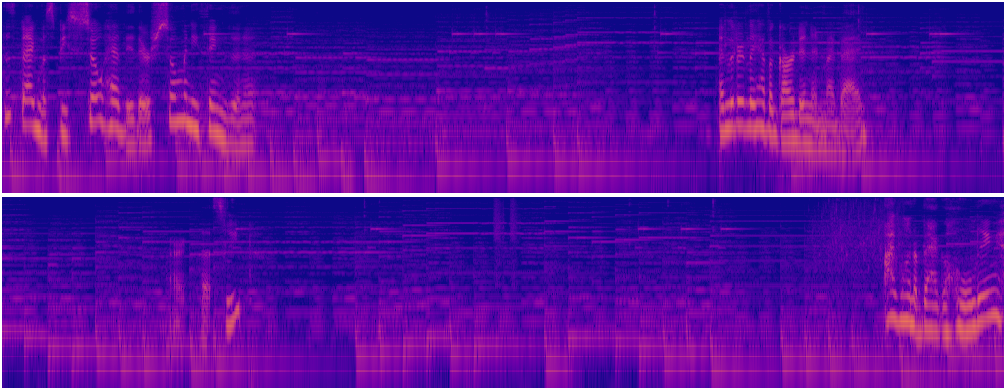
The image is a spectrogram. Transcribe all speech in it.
this bag must be so heavy. There are so many things in it. I literally have a garden in my bag. Alright, uh, sleep. I want a bag of holding.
